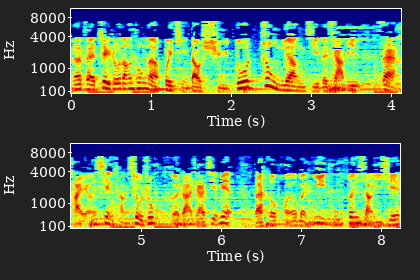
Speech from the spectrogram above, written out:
那在这周当中呢，会请到许多重量级的嘉宾，在海洋现场秀中和大家见面，来和朋友们一同分享一些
